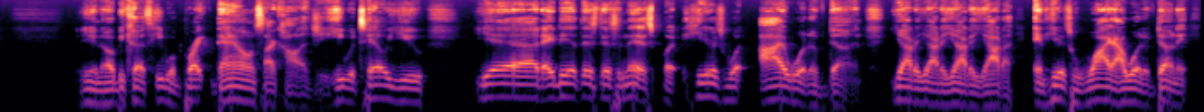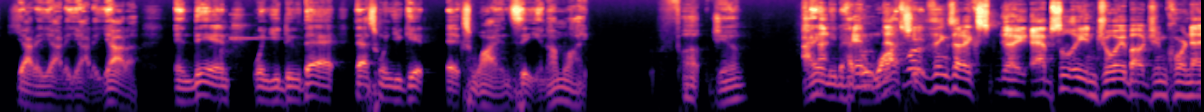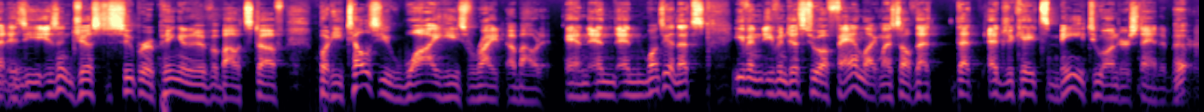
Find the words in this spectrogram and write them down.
You know, because he will break down psychology. He would tell you, yeah, they did this, this, and this, but here's what I would have done. Yada, yada, yada, yada. And here's why I would have done it. Yada, yada, yada, yada. And then when you do that, that's when you get X, Y, and Z. And I'm like, fuck, Jim. I didn't even have and to watch it. that's one it. of the things that I, ex- I absolutely enjoy about Jim Cornette is he isn't just super opinionative about stuff, but he tells you why he's right about it. And and and once again, that's even even just to a fan like myself that that educates me to understand it better.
